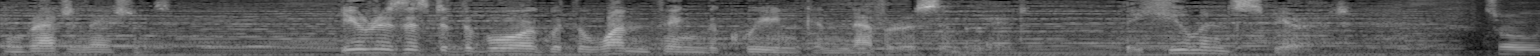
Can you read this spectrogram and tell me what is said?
Congratulations. You resisted the Borg with the one thing the Queen can never assimilate the human spirit. So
